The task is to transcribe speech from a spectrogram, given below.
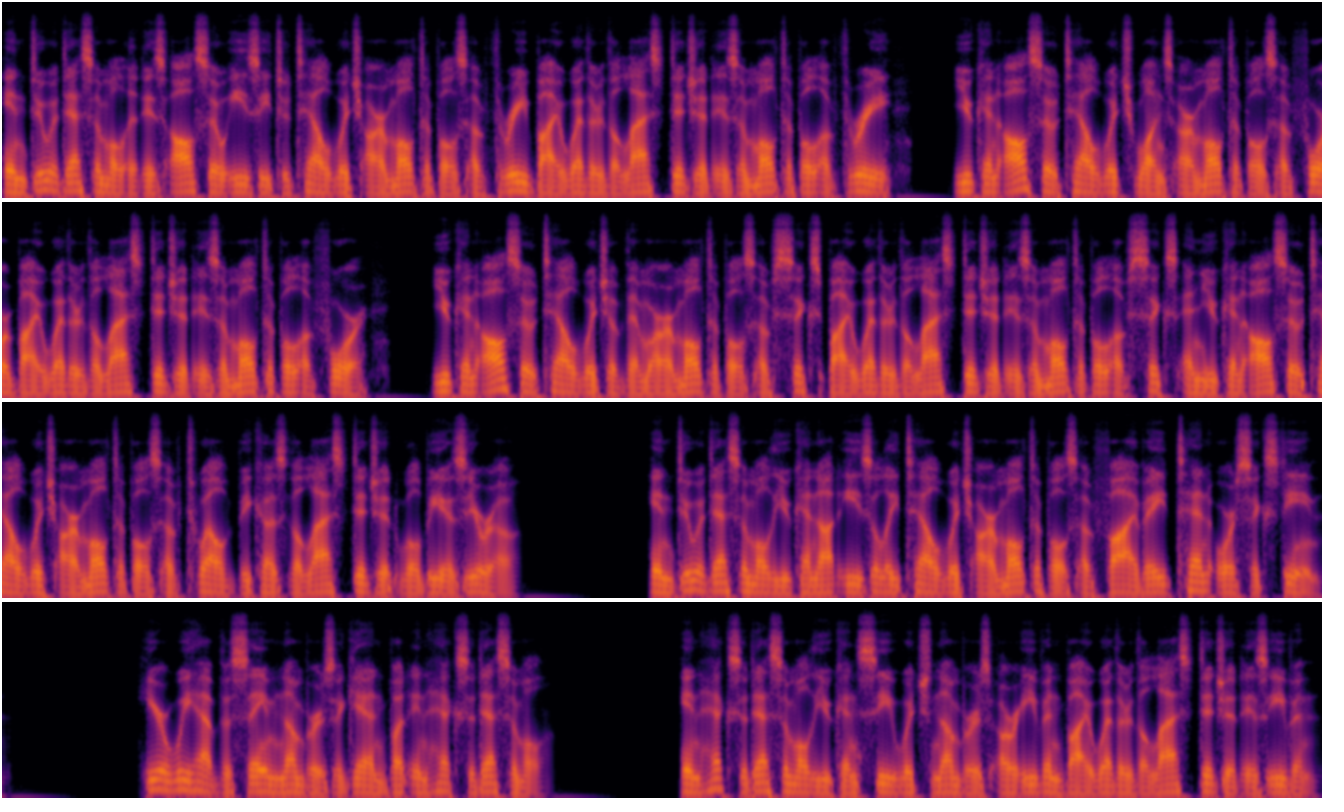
In duodecimal it is also easy to tell which are multiples of 3 by whether the last digit is a multiple of 3, you can also tell which ones are multiples of 4 by whether the last digit is a multiple of 4, you can also tell which of them are multiples of 6 by whether the last digit is a multiple of 6 and you can also tell which are multiples of 12 because the last digit will be a 0. In duodecimal you cannot easily tell which are multiples of 5, 8, 10 or 16. Here we have the same numbers again but in hexadecimal. In hexadecimal you can see which numbers are even by whether the last digit is even.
